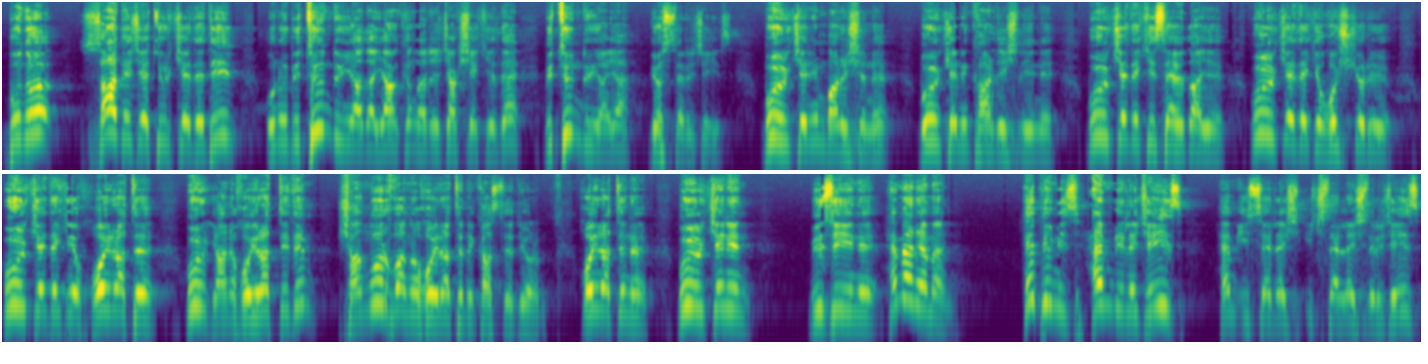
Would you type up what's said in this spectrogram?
Bunu sadece Türkiye'de değil, bunu bütün dünyada yankılanacak şekilde bütün dünyaya göstereceğiz. Bu ülkenin barışını, bu ülkenin kardeşliğini, bu ülkedeki sevdayı, bu ülkedeki hoşgörüyü, bu ülkedeki hoyratı, bu yani hoyrat dedim, Şanlıurfa'nın hoyratını kastediyorum. Hoyratını, bu ülkenin müziğini hemen hemen hepimiz hem bileceğiz, hem içselleş, içselleştireceğiz,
